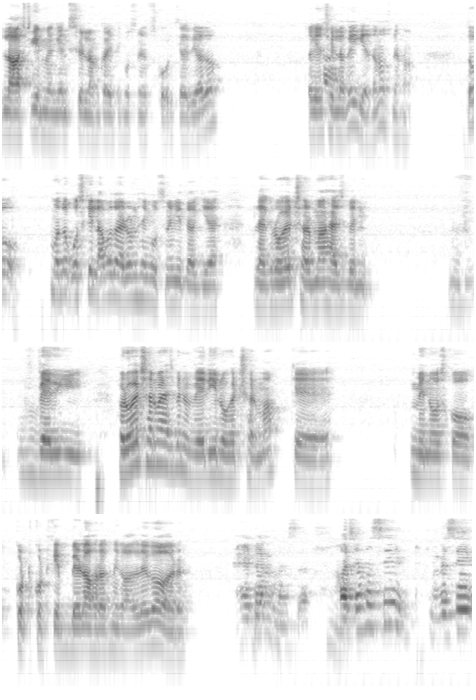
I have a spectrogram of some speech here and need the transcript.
last game against Sri Lanka I think اس نے اسکور کر دیا تھا اگینسٹ سری لنکا ہی کیا تھا نا اس نے ہاں تو مطلب اس کے علاوہ تو آئی ڈونٹ تھنک اس نے بھی کیا ہے like Rohit Sharma has been very Rohit Sharma has been very Rohit Sharma کہ اس کو کٹ کٹ کے بیڑا حرک نکال دے گا اور اچھا ویسے ویسے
